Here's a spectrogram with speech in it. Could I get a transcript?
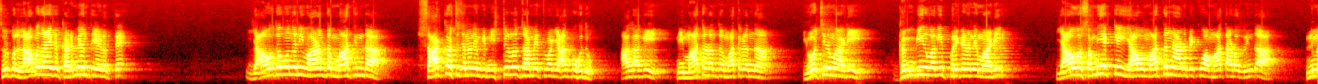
ಸ್ವಲ್ಪ ಲಾಭದಾಯಕ ಕಡಿಮೆ ಅಂತ ಹೇಳುತ್ತೆ. ಯಾವುದೋ ಒಂದು ನೀವು ಆಡೋಂಥ ಮಾತಿಂದ ಸಾಕಷ್ಟು ಜನ ನಿಮಗೆ ನಿಷ್ಠುರ ಸಮೇತವಾಗಿ ಆಗಬಹುದು. ಹಾಗಾಗಿ ನೀವು ಮಾತಾಡೋಂಥ ಮಾತುಗಳನ್ನು ಯೋಚನೆ ಮಾಡಿ, ಗಂಭೀರವಾಗಿ ಪರಿಗಣನೆ ಮಾಡಿ, ಯಾವ ಸಮಯಕ್ಕೆ ಯಾವ ಮಾತನ್ನು ಆಡಬೇಕು ಆ ಮಾತಾಡೋದ್ರಿಂದ ನಿಮ್ಮ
